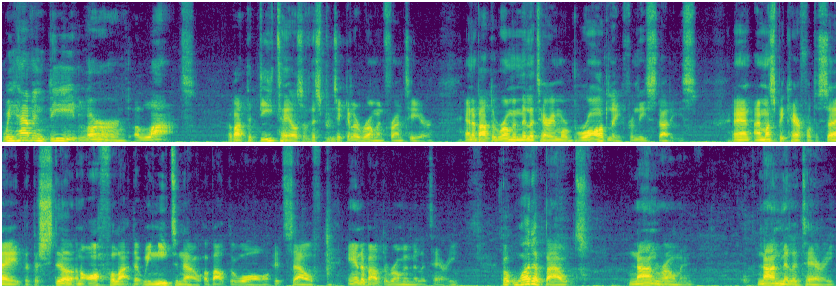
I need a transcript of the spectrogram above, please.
We have indeed learned a lot about the details of this particular Roman frontier and about the Roman military more broadly from these studies. And I must be careful to say that there's still an awful lot that we need to know about the wall itself and about the Roman military. But what about non Roman, non military,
